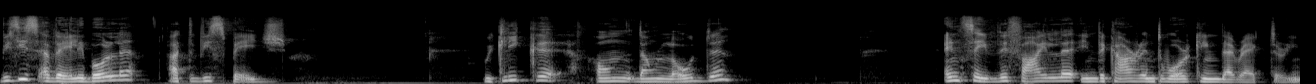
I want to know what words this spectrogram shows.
This is available at this page. We click uh, on download and save the file in the current working directory.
